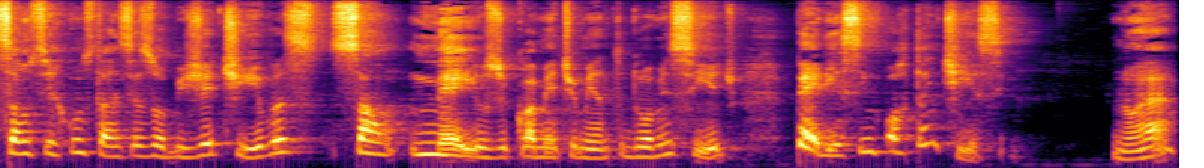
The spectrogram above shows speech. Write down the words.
são circunstâncias objetivas, são meios de cometimento do homicídio, perícia importantíssima, não é?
